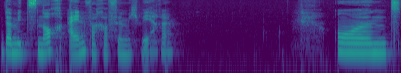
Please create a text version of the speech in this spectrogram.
damit es noch einfacher für mich wäre? Und,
